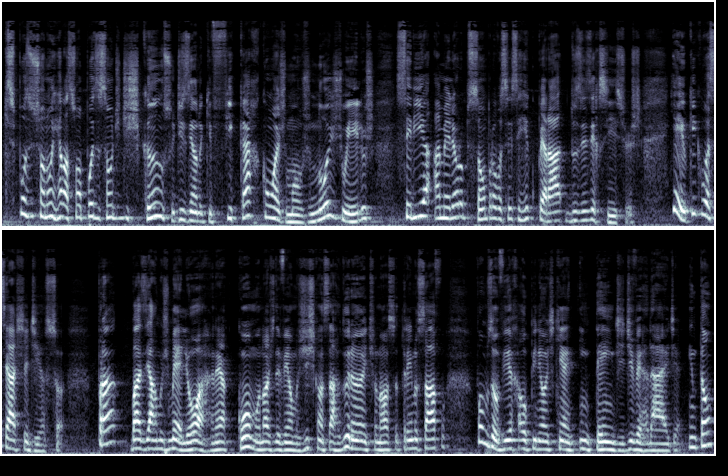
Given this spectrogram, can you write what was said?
que se posicionou em relação à posição de descanso, dizendo que ficar com as mãos nos joelhos seria a melhor opção para você se recuperar dos exercícios. E aí, o que, que você acha disso? Para basearmos melhor né, como nós devemos descansar durante o nosso treino safo, vamos ouvir a opinião de quem entende de verdade. Então,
